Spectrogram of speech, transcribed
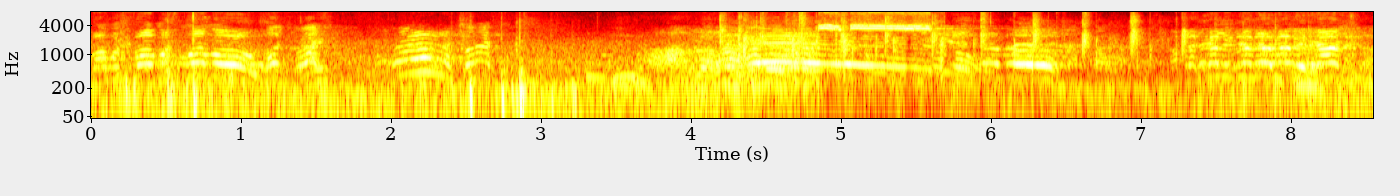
Pomóż, pomóż, pomóż! Gramy, gramy, gramy, gramy! Też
